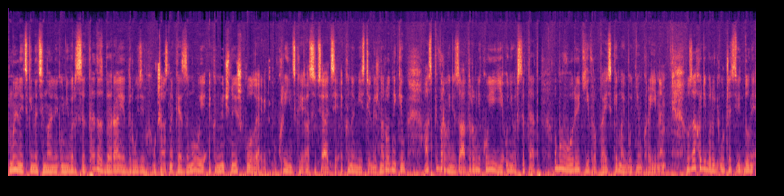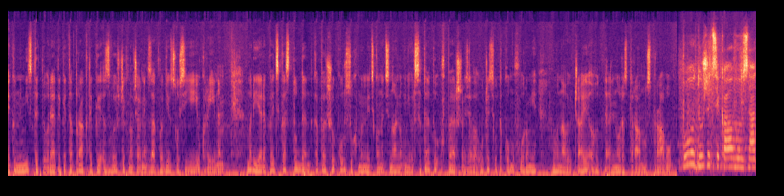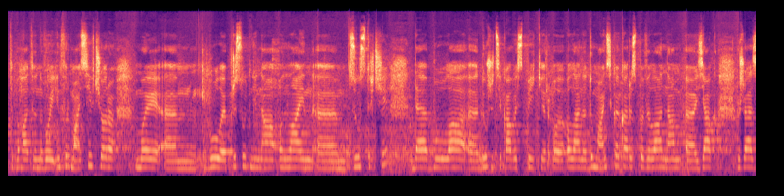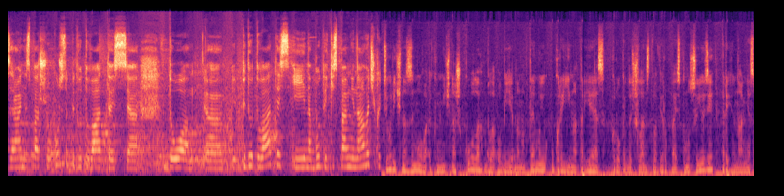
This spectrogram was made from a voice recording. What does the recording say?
Хмельницький національний університет збирає друзів, учасники зимової економічної школи від Української асоціації економістів-міжнародників, а співорганізатором якої є університет, обговорюють європейське майбутнє України. У заході беруть участь відомі економісти, теоретики та практики з вищих навчальних закладів з усієї України. Марія Репецька, студентка першого курсу Хмельницького національного університету, вперше взяла участь у такому форумі. Вона вивчає готельно-ресторанну справу. Було дуже цікаво знати багато нової інформації. Вчора ми ем, були присутні на онлайн ем, зустрічі, де була е, дуже цікавий спікер е, Олена Думанська, яка розповіла нам, е, як вже зарані з першого курсу підготуватись е, до підготуватись і набути якісь певні навички. Цьогорічна зимова економічна школа була об'єднана темою Україна та ЄС кроки до членства в Європейському Союзі, регіональні аспекти.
